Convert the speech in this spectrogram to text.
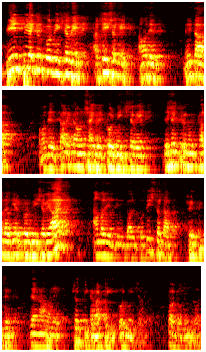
বিএনপির একজন কর্মী হিসাবে, আর সেই সঙ্গে আমাদের নেতা, আমাদের তারেক রহমান সাহেবের কর্মী হিসাবে দেশের বেগম খালদা জিয়ার কর্মী হিসাবে, আর আমাদের যিনি দল প্রতিষ্ঠাতা, শহীদ হোসেন যেন আমাদের সত্যিকার আর্থিক কর্মী হিসাবে। সরকার ধন্যবাদ।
